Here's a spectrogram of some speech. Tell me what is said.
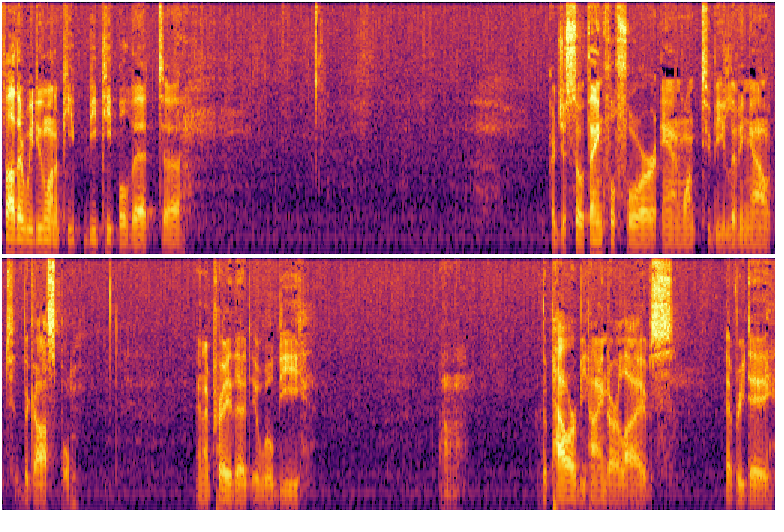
Father, we do want to be people that. Uh, are just so thankful for and want to be living out the gospel. And I pray that it will be uh, the power behind our lives every day.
